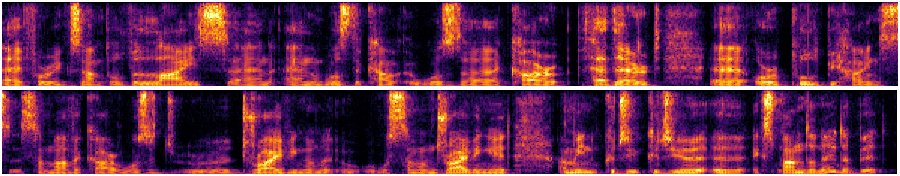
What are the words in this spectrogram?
uh, for example the lights and and was the car was the car tethered uh, or pulled behind some other car was it uh, driving on was someone driving it? I mean, could you could you uh, expand on it a bit?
